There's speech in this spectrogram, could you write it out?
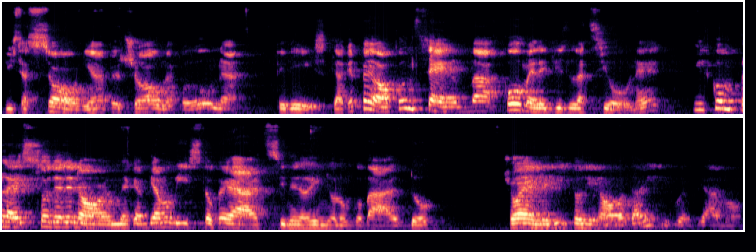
di Sassonia, perciò una corona tedesca, che però conserva come legislazione il complesso delle norme che abbiamo visto crearsi nel regno longobardo, cioè l'editto di Rotari, di cui abbiamo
